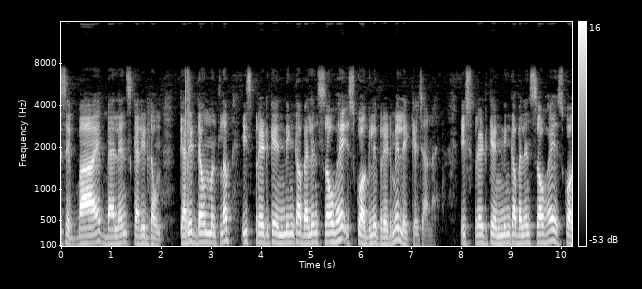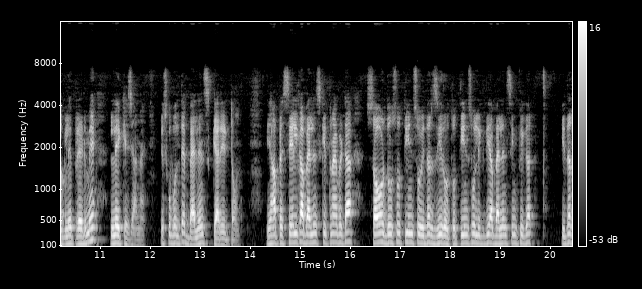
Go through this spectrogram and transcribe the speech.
से by balance carried down. Carried down मतलब इस परेड के एंडिंग का बैलेंस सौ है, इसको अगले परेड में लेके जाना है। इस परेड के एंडिंग का बैलेंस सौ है, इसको अगले परेड में लेके जाना है। इसको बोलते हैं बैलेंस कैरीड डाउन। यहाँ पे सेल का बैलेंस कितना है बेटा? सौ और दो सौ, तीन सौ, इधर ज़ीरो तो तीन सौ लिख दिया बैलेंसिंग फिगर इधर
